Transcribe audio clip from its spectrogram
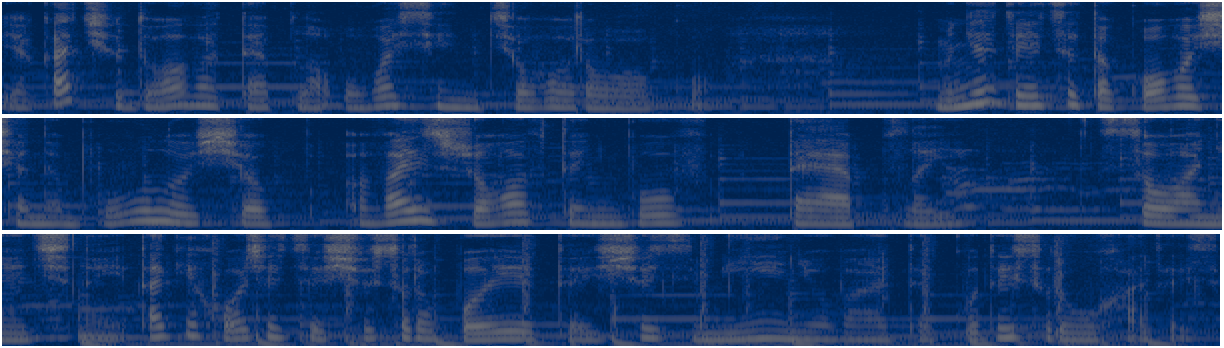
Яка чудова тепла осінь цього року. Мені здається, такого ще не було, щоб весь жовтень був теплий, сонячний. Так і хочеться щось робити, щось змінювати, кудись рухатись.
